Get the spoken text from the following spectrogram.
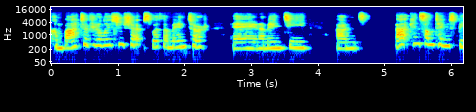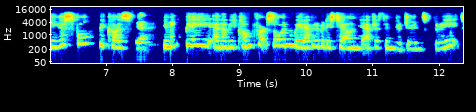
combative relationships with a mentor and a mentee, and that can sometimes be useful because yeah. you might be in a wee comfort zone where everybody's telling you everything you're doing is great.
